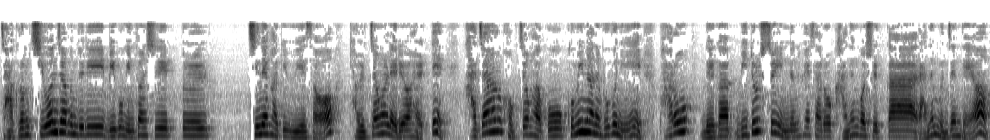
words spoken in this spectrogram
자, 그럼 지원자분들이 미국 인턴십을 진행하기 위해서 결정을 내려야 할 때 가장 걱정하고 고민하는 부분이 바로 내가 믿을 수 있는 회사로 가는 것일까라는 문제인데요.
